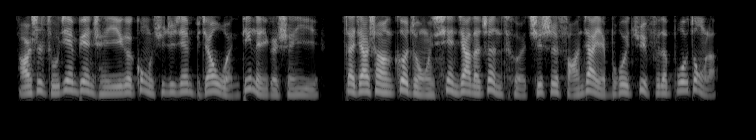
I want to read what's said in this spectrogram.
而是逐渐变成一个供需之间比较稳定的一个生意。再加上各种限价的政策，其实房价也不会巨幅的波动了。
